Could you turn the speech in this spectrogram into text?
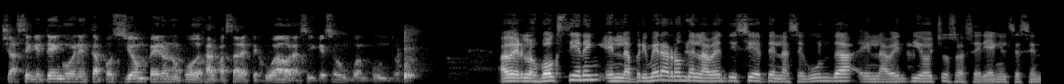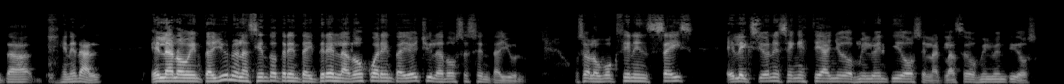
ya sé que tengo en esta posición, pero no puedo dejar pasar a este jugador, así que eso es un buen punto. A ver, los Bucks tienen en la primera ronda en la 27, en la segunda en la 28, o sea, sería en el 60 general en la 91, en la 133, en la 248 y la 261. O sea, los Bucks tienen seis elecciones en este año 2022, en la clase 2022.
